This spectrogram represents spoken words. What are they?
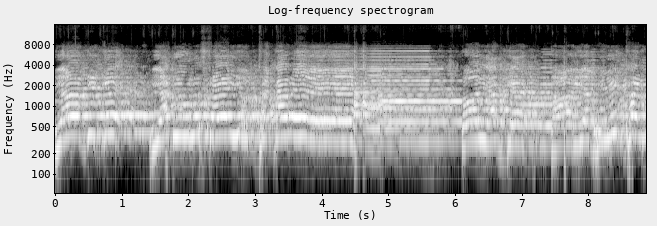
यज्ञ यदि उनसे युद्ध करे तो यज्ञ ভিক্ষার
